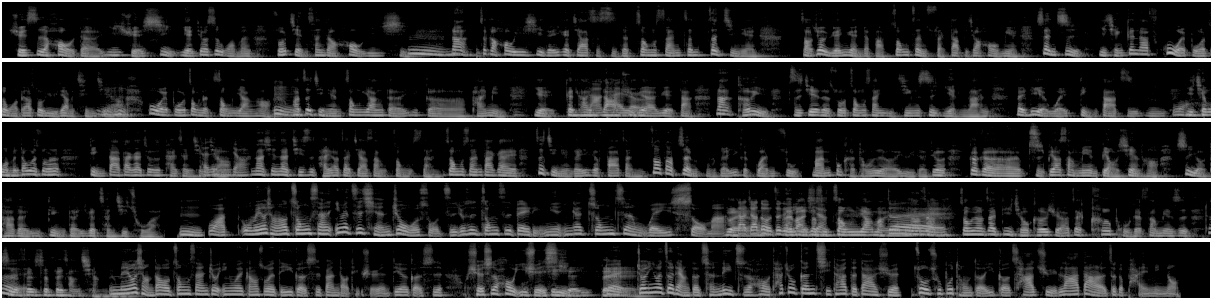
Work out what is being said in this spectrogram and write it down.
学士后的医学系，也就是我们所简称的后医系。嗯，那这个后医系的一个加持，使得中山真这几年。早就远远的把中正甩到比较后面，甚至以前跟他互为伯仲，我不要说瑜亮情节啊，嗯、互为伯仲的中央哈，嗯、啊这几年中央的一个排名也跟他拉距越来越大，那可以直接的说，中山已经是俨然被列为顶大之一。以前我们都会说。顶大大概就是台城青椒，那现在其实还要再加上中山，中山大概这几年的一个发展受到政府的一个关注，蛮不可同日而语的，就各个指标上面表现哈是有它的一定的一个成绩出来。嗯，哇，我没有想到中山，因为之前就我所知，就是中字辈里面应该中正为首嘛，对大家都有这个印象。就是中央嘛，对我们知道在中央在地球科学啊，在科普的上面是对是非是非常强的。没有想到中山就因为刚刚说的第一个是半导体学院，第二个是学士后医学系，学对，对，就因为这两个成立之后，他就跟其他的大学做出不同的一个差距，拉大了这个排名哦。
